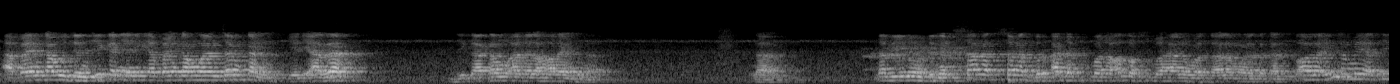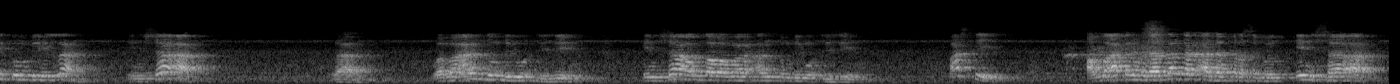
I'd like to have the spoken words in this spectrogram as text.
apa yang kamu janjikan, yakni apa yang kamu ancamkan, jadi azab. Jika kamu adalah orang yang benar. Nah, Nabi Nuh dengan sangat-sangat beradab kepada Allah Subhanahu wa taala mengatakan, "Qala inna ma ya'tikum bihillah insya'a." Nah, wa ma antum bimu'jizin. Insyaallah wa ma antum bimu'jizin. Pasti Allah akan mendatangkan adab tersebut insya'a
